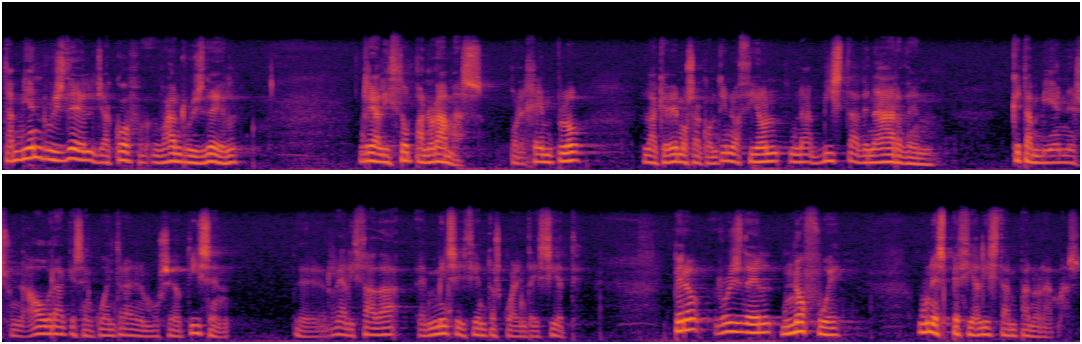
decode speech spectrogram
También Ruisdel, Jacob van Ruisdel, realizó panoramas, por ejemplo, la que vemos a continuación, una vista de Naarden, que también es una obra que se encuentra en el Museo Thyssen, eh, realizada en 1647. Pero Ruisdel no fue un especialista en panoramas.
